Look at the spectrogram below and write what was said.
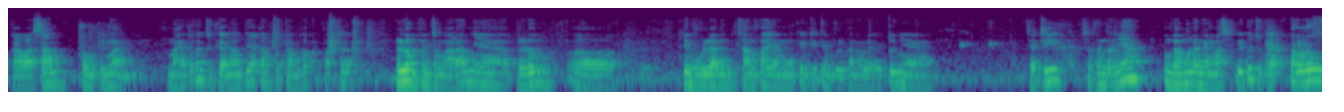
kawasan pemukiman. Nah itu kan juga nanti akan berdampak kepada belum pencemarannya belum eh, timbulan sampah yang mungkin ditimbulkan oleh itunya. Jadi sebenarnya pembangunan yang masif itu juga perlu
